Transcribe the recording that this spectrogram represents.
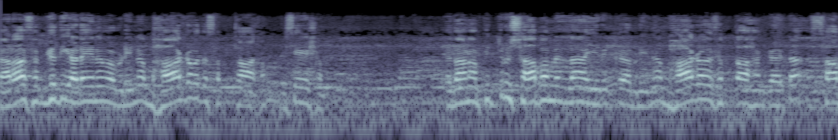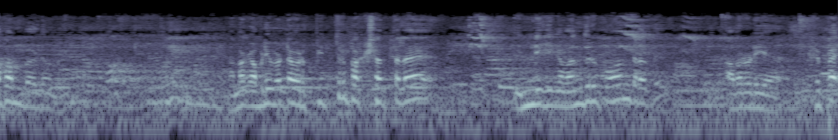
யாராவது சத்கதி அடையணும் அப்படின்னா பாகவத சப்தாகம் விசேஷம். ஏதானா பித்ரு சாபம் எல்லாம் இருக்கு அப்படின்னா பாகவத சப்தாகம் கேட்டா சாபம் போயிடும். நமக்கு அப்படிப்பட்ட ஒரு பித்ரு பட்சத்துல இன்னைக்கு இங்க வந்திருக்கோன்றது அவருடைய கிருப்பை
